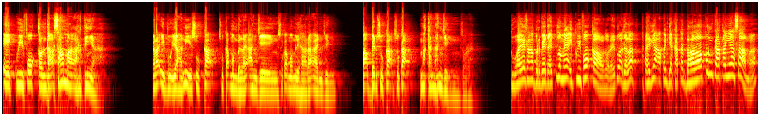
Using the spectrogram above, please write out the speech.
equivokal, tidak sama artinya. Karena Ibu Yani suka suka membelai anjing, suka memelihara anjing. Pak Ben suka suka makan anjing, saudara. Dua yang sangat berbeda, itu namanya equivokal, saudara. Itu adalah akhirnya apa yang dia katakan, walaupun katanya sama,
